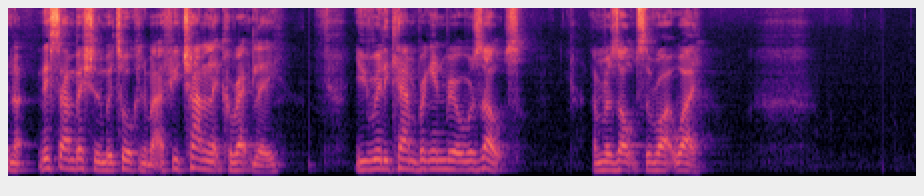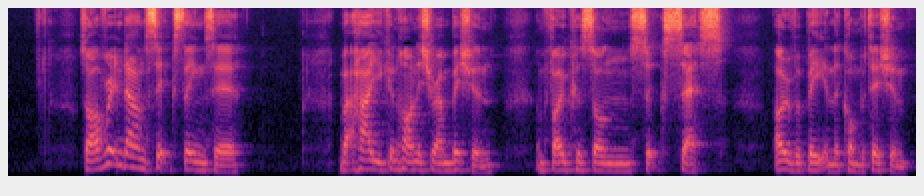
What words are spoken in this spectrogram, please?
you know, this ambition we're talking about, if you channel it correctly, you really can bring in real results and results the right way. So I've written down six things here about how you can harness your ambition and focus on success over beating the competition.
